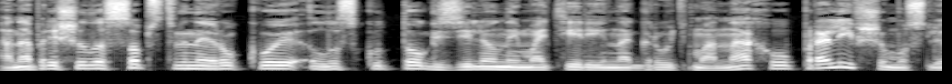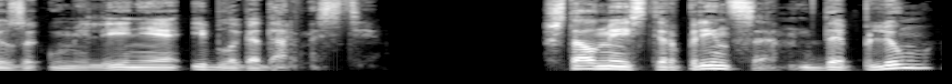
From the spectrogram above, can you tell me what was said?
Она пришила собственной рукой лоскуток зеленой материи на грудь монаху, пролившему слезы умиления и благодарности. Шталмейстер принца, де Плюм,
